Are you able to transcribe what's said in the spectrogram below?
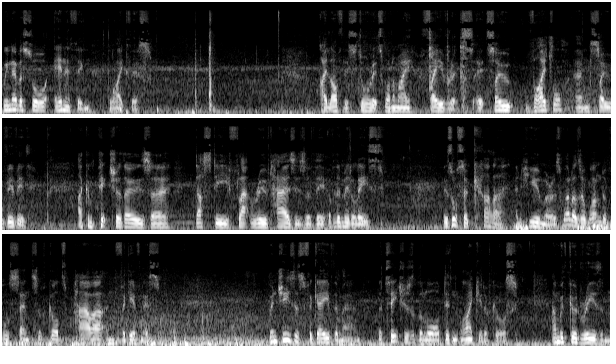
We never saw anything like this. I love this story. It's one of my favourites. It's so vital and so vivid. I can picture those uh, dusty, flat-roofed houses of the of the Middle East. There's also colour and humour, as well as a wonderful sense of God's power and forgiveness. When Jesus forgave the man, the teachers of the law didn't like it, of course, and with good reason.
